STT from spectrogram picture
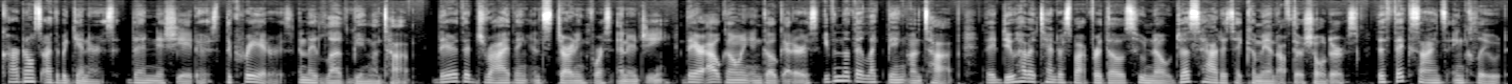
Cardinals are the beginners, the initiators, the creators, and they love being on top. They're the driving and starting force energy. They are outgoing and go getters. Even though they like being on top, they do have a tender spot for those who know just how to take command off their shoulders. The fixed signs include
